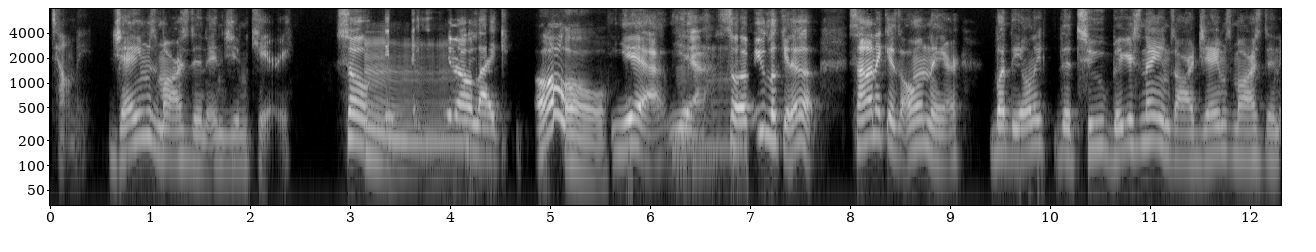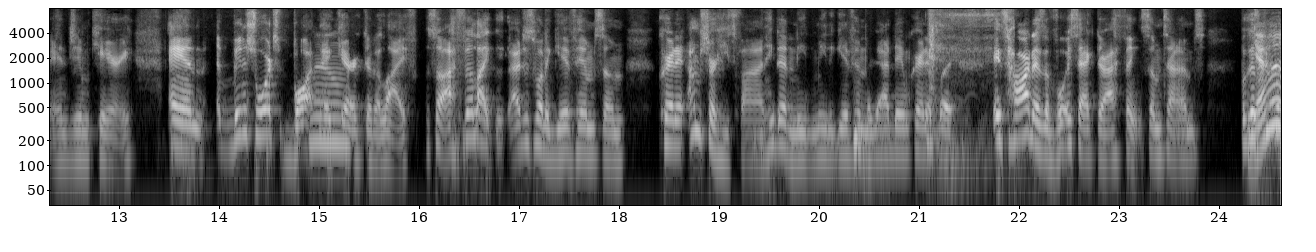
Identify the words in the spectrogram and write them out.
tell me. James Marsden and Jim Carrey. So it- Hmm. you know, like oh yeah, yeah. So if you look it up, Sonic is on there, but the only the two biggest names are James Marsden and Jim Carrey. And Ben Schwartz bought Well- that character to life. So I feel like I just want to give him some credit. I'm sure he's fine. He doesn't need me to give him the goddamn credit, but it's hard as a voice actor, I think, sometimes. Because people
